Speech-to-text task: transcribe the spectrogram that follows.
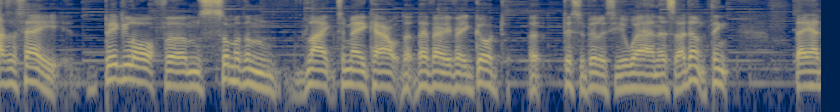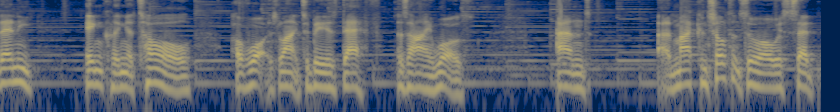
as I say, big law firms, some of them like to make out that they're very, very good at disability awareness. I don't think they had any inkling at all of what it's like to be as deaf as I was. And, and my consultants have always said,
